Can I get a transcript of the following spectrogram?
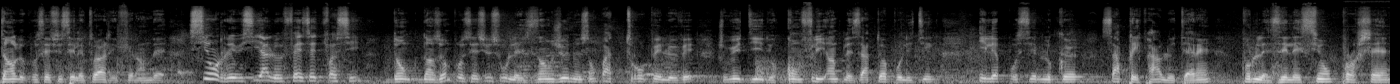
dans le processus électoral référendaire. Si on réussit à le faire cette fois-ci, donc dans un processus où les enjeux ne sont pas trop élevés, je veux dire de conflit entre les acteurs politiques, il est possible que ça prépare le terrain pour les élections prochaines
